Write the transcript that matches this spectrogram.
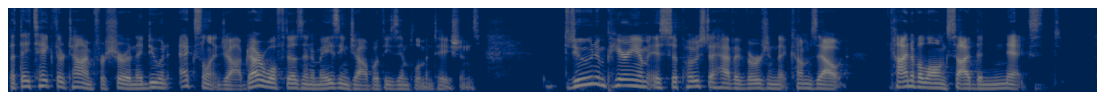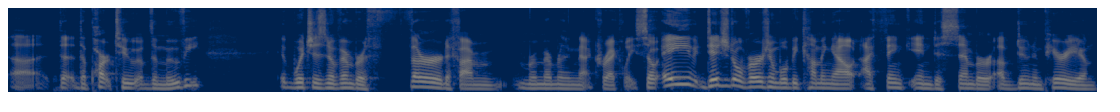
but they take their time for sure and they do an excellent job. Direwolf does an amazing job with these implementations. Dune Imperium is supposed to have a version that comes out kind of alongside the next, uh, the the part two of the movie, which is November third, if I'm remembering that correctly. So a digital version will be coming out, I think, in December of Dune Imperium.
